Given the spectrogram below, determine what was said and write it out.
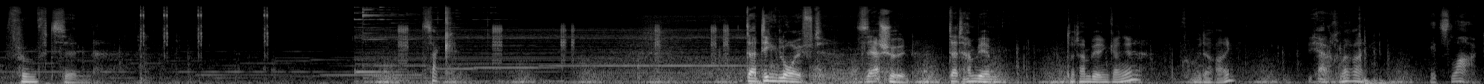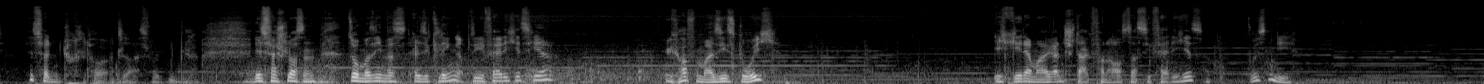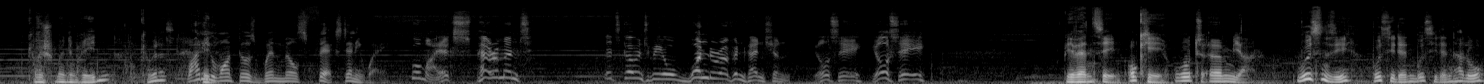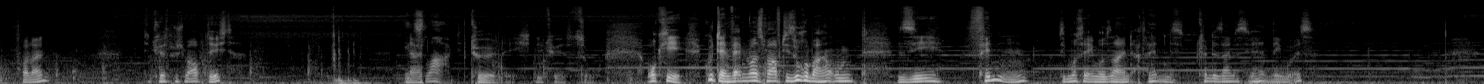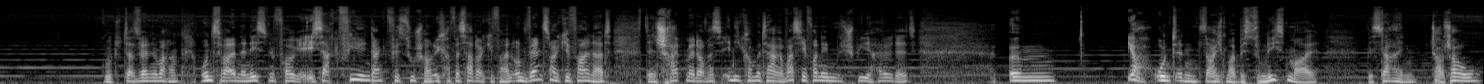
Fünfzehn. Zack. Das Ding läuft. Sehr schön. Das haben wir, das haben wir in Gange. Kommen wir da rein? Ja, da kommen wir rein. It's locked. Ist halt klar. Ist verschlossen. So, mal sehen, was Else Kling, ob sie fertig ist hier. Ich hoffe mal, sie ist durch. Ich gehe da mal ganz stark von aus, dass sie fertig ist. Wo ist denn die? Können wir schon mit dem reden? Können wir das? Why do you want those windmills fixed anyway? For my experiment. It's going to be a wonder of invention. You'll see, you'll see. Wir werden sehen. Okay, gut, ähm, ja. Wo ist denn sie? Wo ist sie denn? Wo ist sie denn? Hallo, Fräulein? Die Tür ist bestimmt auch dicht. Natürlich, die Tür ist zu. Okay, gut, dann werden wir uns mal auf die Suche machen, um sie finden. Sie muss ja irgendwo sein. Ach, da hinten ist, könnte sein, dass sie da hinten irgendwo ist. Gut, das werden wir machen. Und zwar in der nächsten Folge. Ich sage vielen Dank fürs Zuschauen. Ich hoffe, es hat euch gefallen. Und wenn es euch gefallen hat, dann schreibt mir doch was in die Kommentare, was ihr von dem Spiel haltet. Ähm, ja, und dann sage ich mal bis zum nächsten Mal. Bis dahin. Ciao, ciao.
